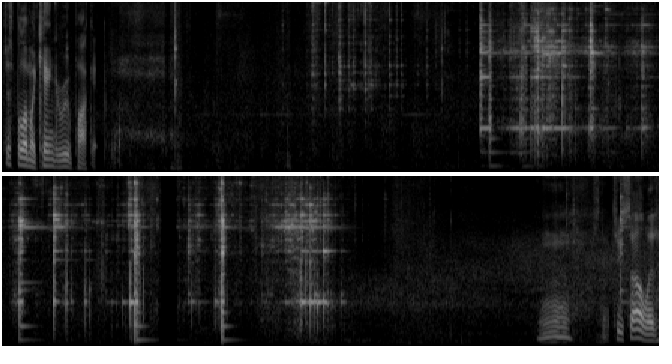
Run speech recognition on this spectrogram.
just below my kangaroo pocket. Mm, it's not too solid.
